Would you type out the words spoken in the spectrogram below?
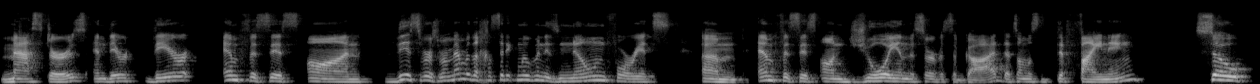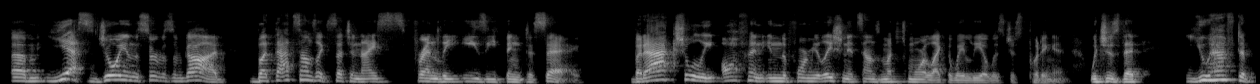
masters and their their emphasis on this verse. Remember, the Hasidic movement is known for its um, emphasis on joy in the service of God. That's almost defining. So, um, yes, joy in the service of God, but that sounds like such a nice, friendly, easy thing to say. But actually, often in the formulation, it sounds much more like the way Leah was just putting it, which is that you have to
